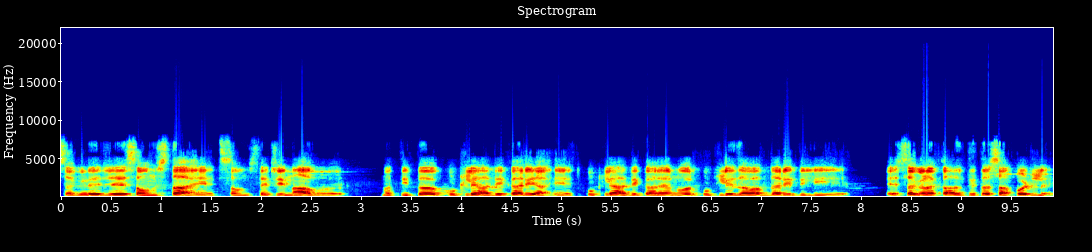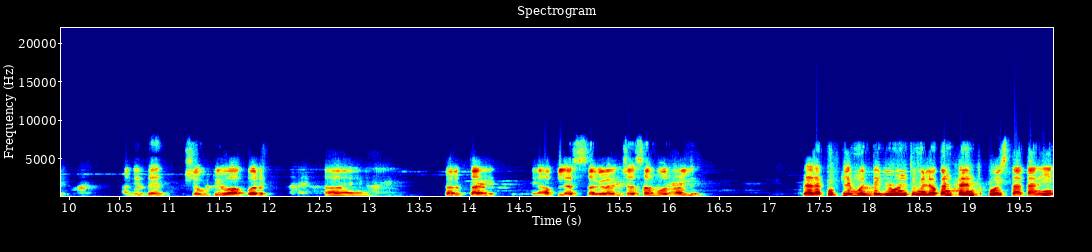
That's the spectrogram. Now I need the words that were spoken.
सगळे जे संस्था आहेत संस्थेची नावं मग तिथं कुठले अधिकारी आहेत कुठल्या अधिकाऱ्यांवर कुठली जबाबदारी दिली आहे हे सगळं काल तिथं सापडलंय. आणि ते शेवटी वापर करतायत हे आपल्या सगळ्यांच्या समोर आले दादा कुठले मुद्दे घेऊन तुम्ही लोकांपर्यंत पोहोचतात? आणि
